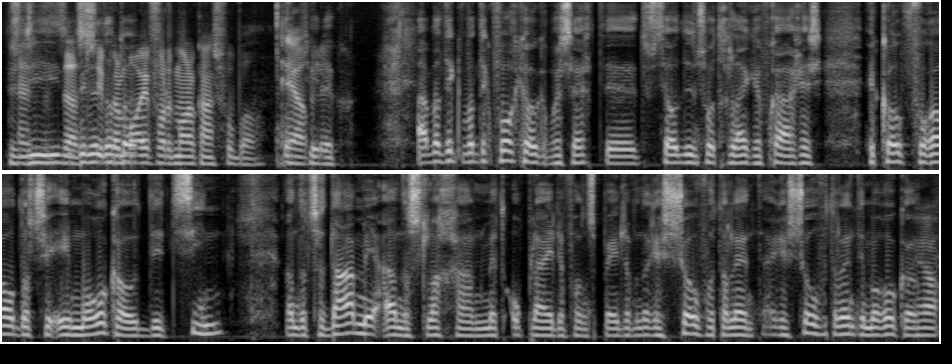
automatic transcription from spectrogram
dus dat, die dat is super mooi voor het Marokkaans voetbal. Ja. Natuurlijk. Ah, wat, ik, wat ik vorige keer ook heb gezegd, eh, toen stelde een soort gelijke vraag, is: ik hoop vooral dat ze in Marokko dit zien. En dat ze daarmee aan de slag gaan met opleiden van spelers. Want er is zoveel talent. Er is zoveel talent in Marokko. Ja.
